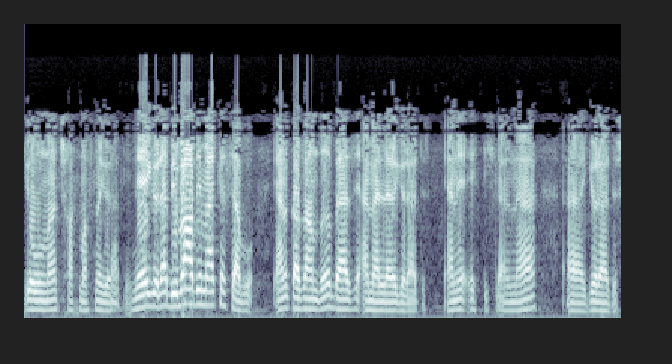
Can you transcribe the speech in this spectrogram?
yolundan çıxartmasına görədir. Nəyə görə? Bibadi mərkəsəbu, yəni qazandığı bəzi əməllərə görədir. Yəni etdiklərinə ə, görədir.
